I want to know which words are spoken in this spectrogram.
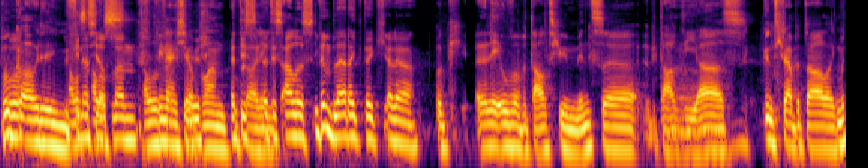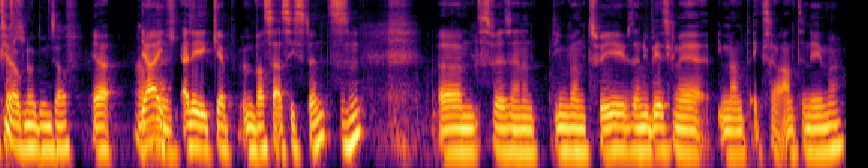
Boekhouding. Alles- financieel plan. Financieel plan, Het is, boekhouding. het is alles... Ik ben blij dat ik... Dat ik allee, ja. Ook, allee, hoeveel betaalt je mensen? Betaalt die juist? Kunt je dat betalen? Moet je dat ook nog doen zelf? Ja, Ah, ja ik, allee, ik heb een vaste assistent. Ehm, dus we zijn een team van twee. We zijn nu bezig met iemand extra aan te nemen.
